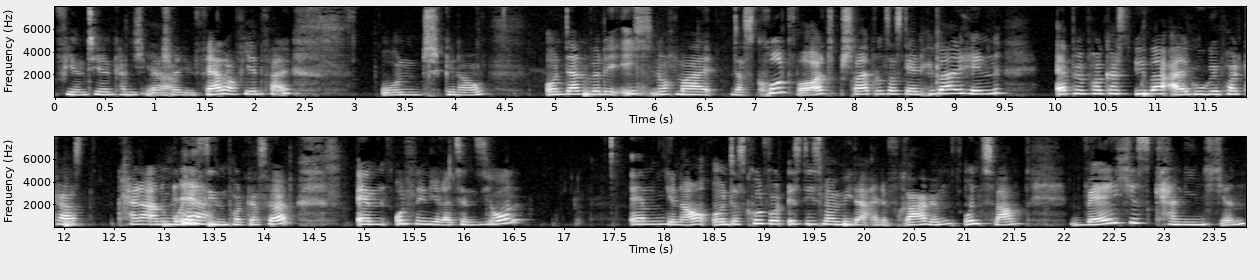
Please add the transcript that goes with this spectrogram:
vielen Tieren, Kaninchen, Ja. Meerschweinchen, Pferde auf jeden Fall. Und genau. Und dann würde ich nochmal das Codewort, schreibt uns das gerne überall hin. Apple Podcast, überall, Google Podcast, keine Ahnung, wo ihr jetzt diesen Podcast hört. Ähm, unten in die Rezension. Ähm, genau, und das Codewort ist diesmal wieder eine Frage. Und zwar, welches Kaninchen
